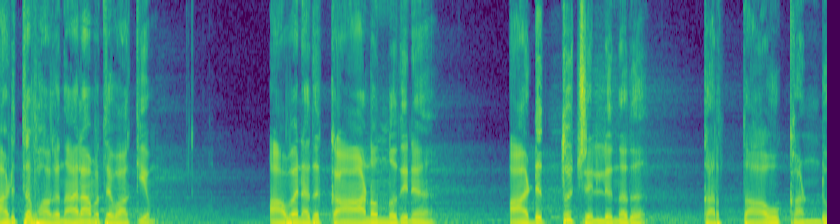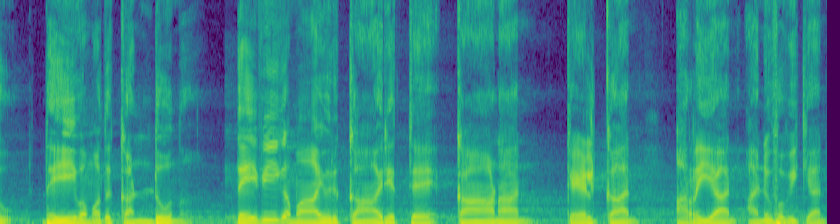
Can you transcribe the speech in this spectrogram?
അടുത്ത ഭാഗം നാലാമത്തെ വാക്യം. അവനത് കാണുന്നതിന് അടുത്തു ചെല്ലുന്നത് കർത്താവ് കണ്ടു. ദൈവം അത് കണ്ടു എന്ന് ദൈവീകമായൊരു കാര്യത്തെ കാണാൻ കേൾക്കാൻ അറിയാൻ അനുഭവിക്കാൻ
